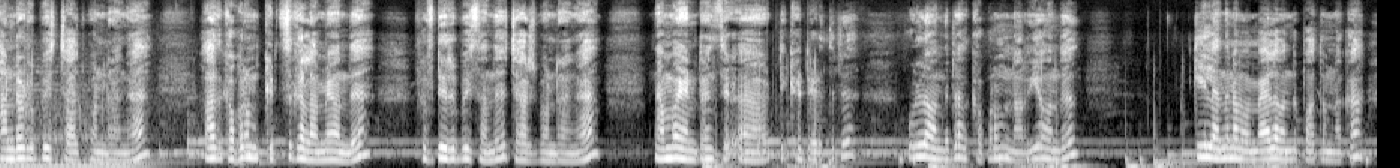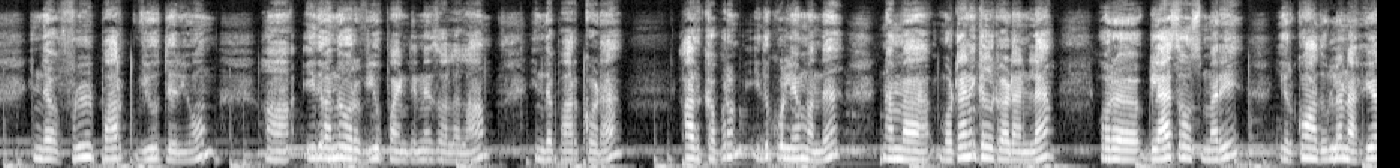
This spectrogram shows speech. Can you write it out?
ஹண்ட்ரட் ருபீஸ் சார்ஜ் பண்ணுறாங்க அதுக்கப்புறம் கிட்ஸுக்கு எல்லாமே வந்து ஃபிஃப்டி ருபீஸ் வந்து சார்ஜ் பண்ணுறாங்க நம்ம என்ட்ரன்ஸ் டிக்கெட் எடுத்துகிட்டு உள்ளே வந்துட்டு அதுக்கப்புறம் நிறைய வந்து கீழே வந்து நம்ம மேலே வந்து பார்த்தோம்னாக்கா இந்த ஃபுல் பார்க் வியூ தெரியும். இது வந்து ஒரு வியூ பாயிண்ட்டுன்னு சொல்லலாம். இந்த பார்க்கோட அதுக்கப்புறம் இதுக்குள்ளேயும் வந்து நம்ம பொட்டானிக்கல் கார்டனில் ஒரு கிளாஸ் ஹவுஸ் மாதிரி இருக்கும். அது உள்ள நிறைய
